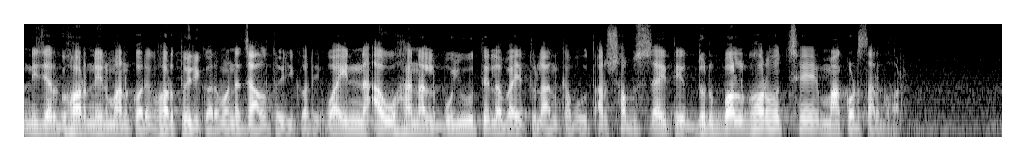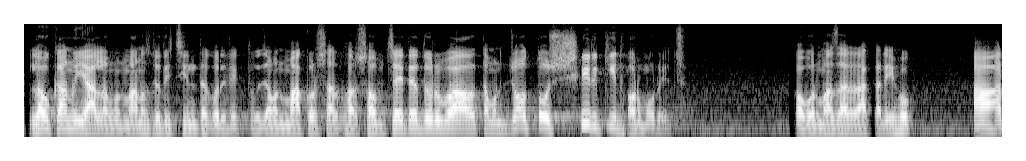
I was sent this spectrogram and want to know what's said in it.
নিজের ঘর নির্মাণ করে, ঘর তৈরি করে মানে জাল তৈরি করে। ওয়াইন আউহানাল বুয়ুতে লাবাইতুল আনকাবুত। আর সবচাইতে দুর্বল ঘর হচ্ছে মাকড়সার ঘর। লৌকানু আলমন মানুষ যদি চিন্তা করে দেখতো, যেমন মাকড়সার ঘর সবচাইতে দুর্বল, তেমন যত শিরকি ধর্ম রয়েছে। কবর মাজারের আকারে হোক, আর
